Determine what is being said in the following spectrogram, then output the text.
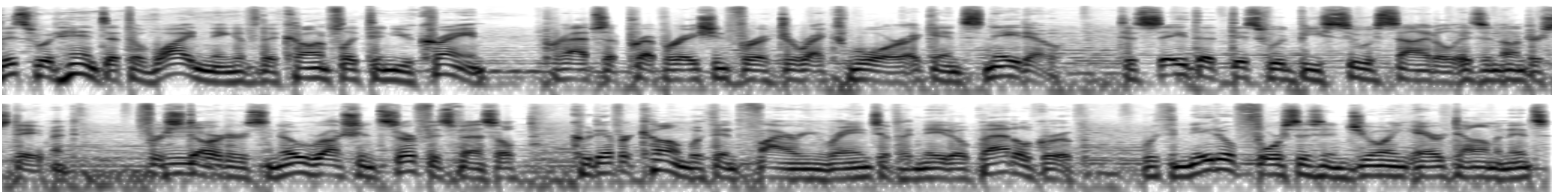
This would hint at the widening of the conflict in Ukraine, perhaps a preparation for a direct war against NATO. To say that this would be suicidal is an understatement. For mm. starters, no Russian surface vessel could ever come within firing range of a NATO battle group, with NATO forces enjoying air dominance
